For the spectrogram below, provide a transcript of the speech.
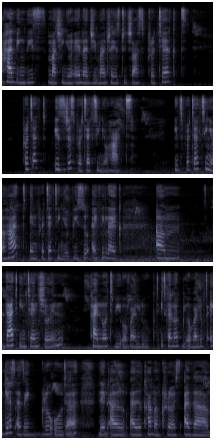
having this matching your energy mantra is to just protect protect is just protecting your heart it's protecting your heart and protecting your peace so i feel like um that intention cannot be overlooked it cannot be overlooked i guess as i grow older then i'll i'll come across other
